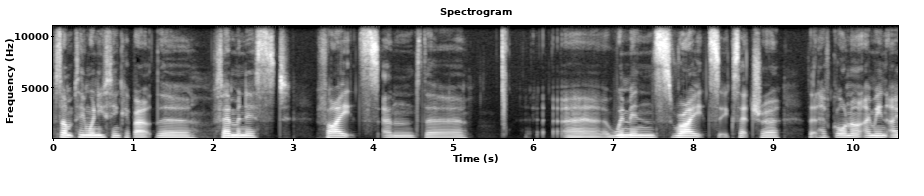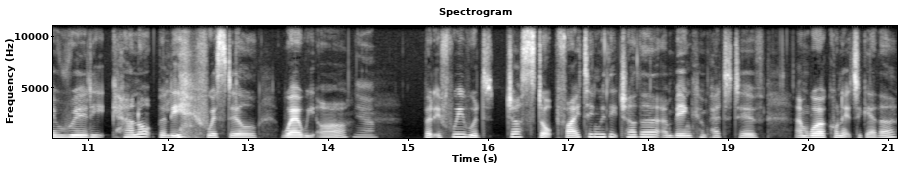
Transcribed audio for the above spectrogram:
something when you think about the feminist fights and the uh, women's rights, etc., that have gone on. I mean, I really cannot believe we're still where we are. Yeah. But if we would just stop fighting with each other and being competitive and work on it together,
